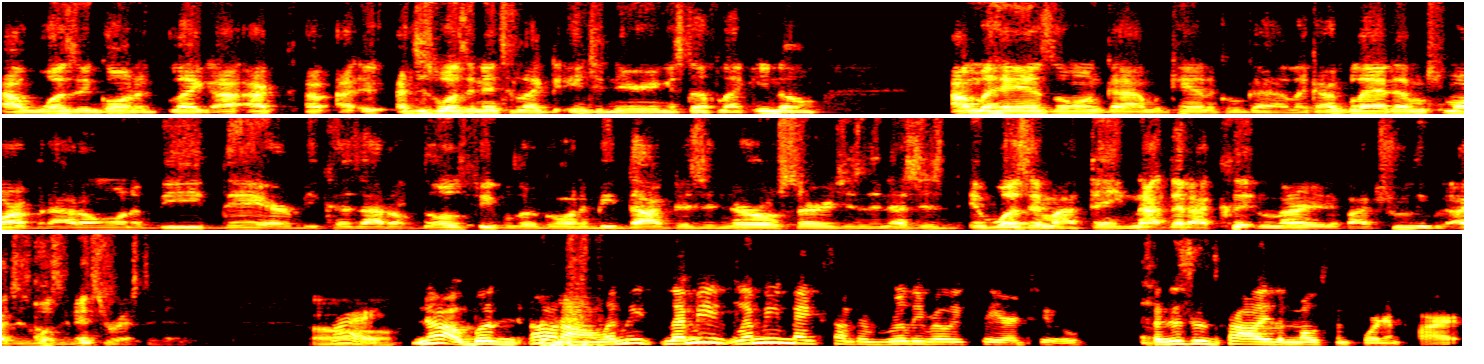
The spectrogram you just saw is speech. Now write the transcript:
I wasn't going to like I, I I just wasn't into like the engineering and stuff. Like you know, I'm a hands-on guy, mechanical guy. Like I'm glad I'm smart, but I don't want to be there because I don't. Those people are going to be doctors and neurosurgeons, and that's just it wasn't my thing. Not that I couldn't learn it if I truly, I just wasn't interested in it. Right. Um, No, but hold on. let me let me let me make something really really clear too, because this is probably the most important part.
